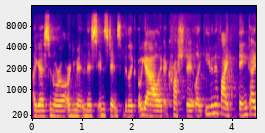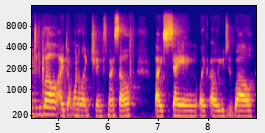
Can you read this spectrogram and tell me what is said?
I guess, an oral argument in this instance, be like, oh yeah, like I crushed it. Like even if I think I did well, I don't want to like jinx myself by saying like, oh, you did well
